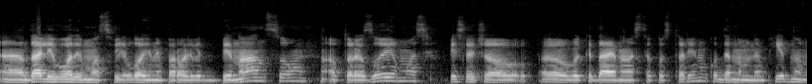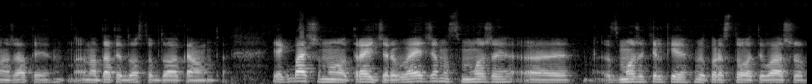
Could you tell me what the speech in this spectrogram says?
Е, Далі вводимо свій логін і пароль від Binance, авторизуємось, після чого е, викидає на ось таку сторінку, де нам необхідно нажати, надати доступ до аккаунта. Як бачимо, трейдер Wagen зможе, зможе тільки використовувати вашу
